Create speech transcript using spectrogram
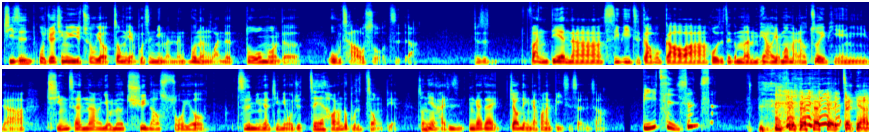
其实我觉得情侣一起出游，重点不是你们能不能玩的多么的物超所值啊，就是饭店啊，CP 值高不高啊，或者这个门票有没有买到最便宜的啊，行程啊有没有去到所有知名的景点，我觉得这些好像都不是重点，重点还是应该在焦点应该放在彼此身上。彼此身上，怎样？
